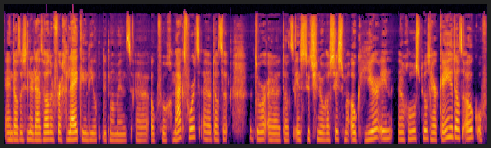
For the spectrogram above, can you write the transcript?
En dat is inderdaad wel de vergelijking die op dit moment uh, ook veel gemaakt wordt. Uh, dat, de, door, uh, dat institutioneel racisme ook hierin een rol speelt. Herken je dat ook? Of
